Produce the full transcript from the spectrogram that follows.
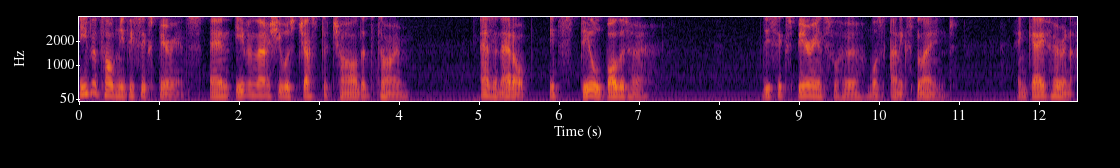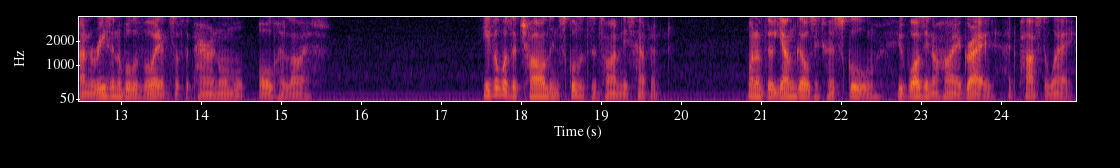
Eva told me this experience, and even though she was just a child at the time, as an adult, it still bothered her. This experience for her was unexplained, and gave her an unreasonable avoidance of the paranormal all her life. Eva was a child in school at the time this happened. One of the young girls in her school, who was in a higher grade, had passed away.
